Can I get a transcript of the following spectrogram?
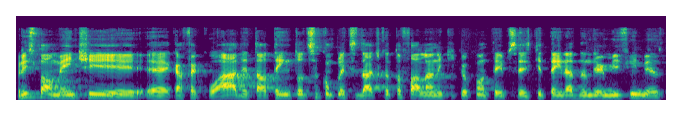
principalmente é, café coado e tal, tem toda essa complexidade que eu estou falando aqui, que eu contei para vocês, que tem na Dunder Mifflin mesmo.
